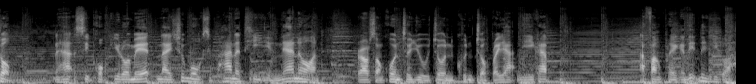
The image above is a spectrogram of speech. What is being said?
จบนะฮะ 16 กิโลเมตรในชั่วโมง 15 นาทีอย่างแน่นอน เราสองคนจะอยู่จนคุณจบระยะนี้ครับอะฟังเพลงกันนิดนึงดีกว่า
